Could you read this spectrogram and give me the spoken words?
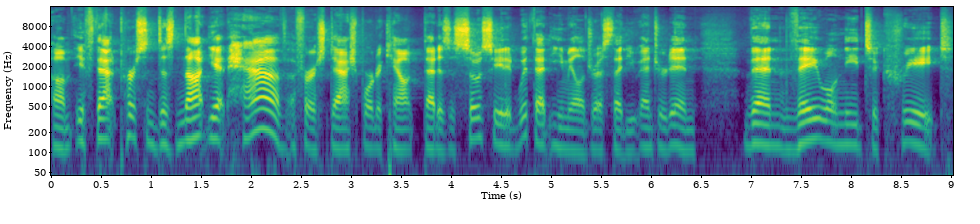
um, if that person does not yet have a First dashboard account that is associated with that email address that you entered in, then they will need to create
